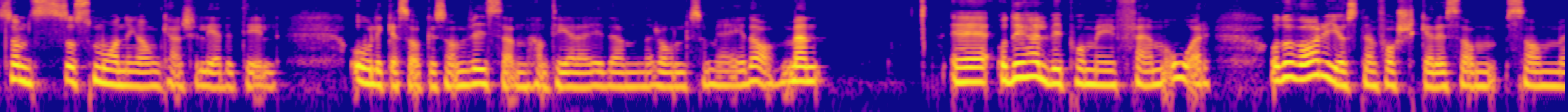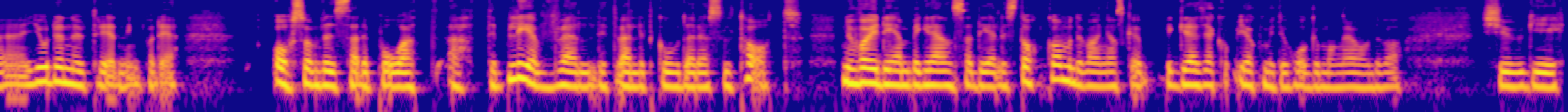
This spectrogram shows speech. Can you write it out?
som så småningom kanske leder till olika saker som vi sen hanterar i den roll som jag är idag. Men Eh, och det höll vi på med i fem år. Och då var det just en forskare som, som eh, gjorde en utredning på det och som visade på att, att det blev väldigt, väldigt goda resultat. Nu var ju det en begränsad del i Stockholm och det var en ganska begränsad, jag, jag kommer inte ihåg hur många om det var 20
